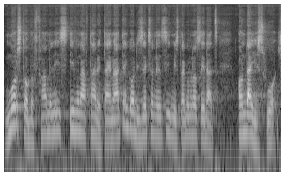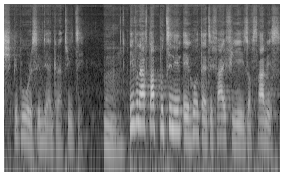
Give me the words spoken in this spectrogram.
Most of the families, even after retirement, I thank God His Excellency, Mr. Governor, said that under his watch, people will receive their gratuity. Mm. Even after putting in a whole 35 years of service,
